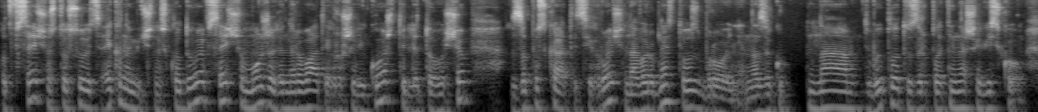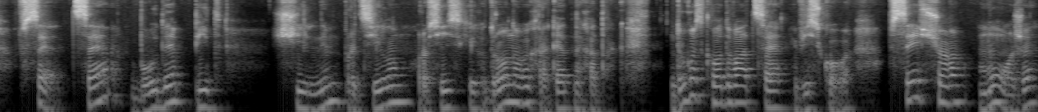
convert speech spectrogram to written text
от все, що стосується економічної складової, все, що може генерувати грошові кошти для того, щоб запускати ці гроші на виробництво озброєння, на закуп на виплату зарплатні нашим військовим. Все це буде під щільним прицілом російських дронових ракетних атак. Друга складова це військове. Все, що може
